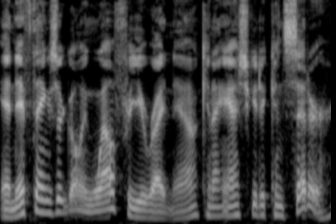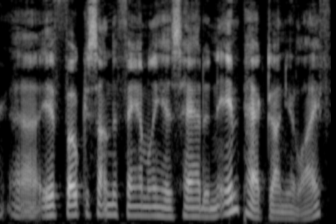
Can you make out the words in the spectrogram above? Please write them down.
And if things are going well for you right now, can I ask you to consider uh, if Focus on the Family has had an impact on your life?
